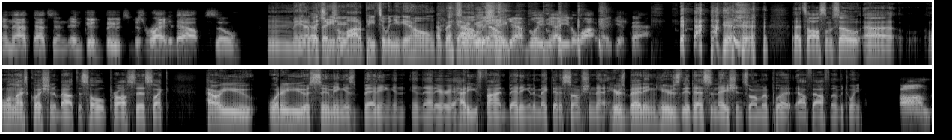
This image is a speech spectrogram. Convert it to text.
and that that's in, in good boots. Just ride it out. So Mm, man, Dude, I I bet, you bet eat a lot of pizza when you get home. I bet you're in Golly. good Oh, shape. yeah, believe me, I eat a lot when I get back. That's awesome. So, uh, one last question about this whole process. Like, how are you? What are you assuming is bedding in, in that area? How do you find bedding and to make that assumption that here's bedding, here's the destination, so I'm going to put alfalfa in between? Um,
